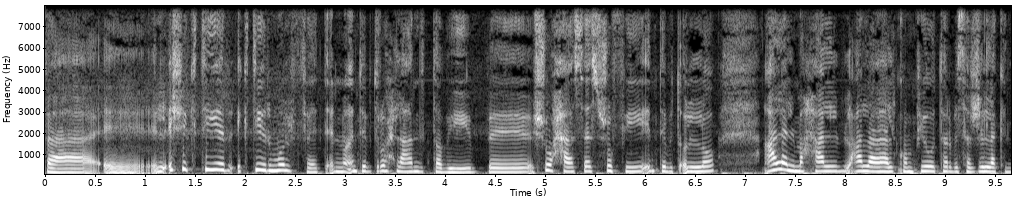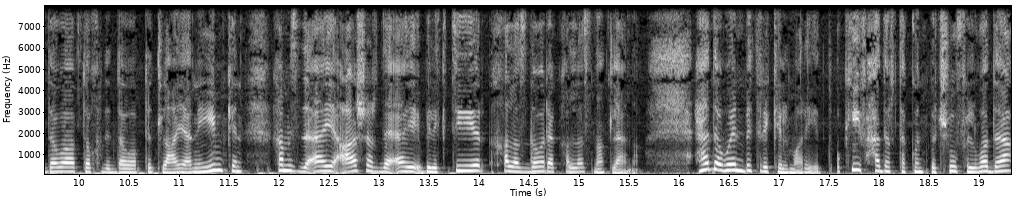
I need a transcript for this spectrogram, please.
فالإشي كتير كتير ملفت إنه أنت بتروح لعند الطبيب آه، شو حاسس شو في؟ أنت بتقول له على المحل على الكمبيوتر بسجل لك الدواء بتأخذ الدواء بتطلع. يعني يمكن خمس دقائق عشر دقائق بالكتير خلص دورك خلصنا طلعنا. هذا وين بترك المريض؟ وكيف حضرتك كنت بتشوف الوضع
